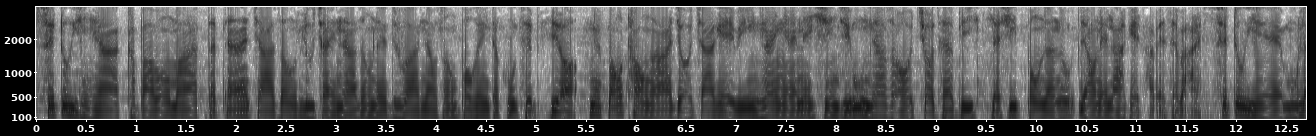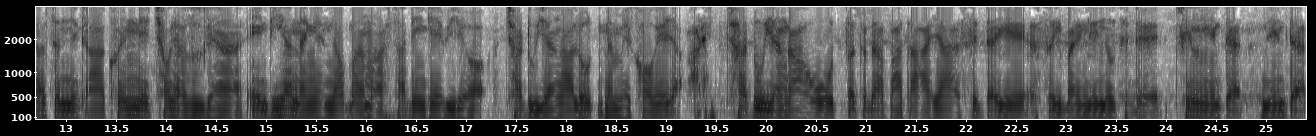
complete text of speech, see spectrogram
စစ်တူရင်ကကဘာပေါ်မှာတက်တန်းအကြဆုံးလူကြိုက်များဆုံးနဲ့ဒူဟာညောင်ဆုံးပုံကိန်းတစ်ခုဖြစ်ပြီးတော့နှစ်ပေါင်း1500ကျော်ကြာခဲ့ပြီးနိုင်ငံနဲ့ယဉ်ကျေးမှုများစွာကိုကြော်ထပ်ပြီးလက်ရှိပုံစံတို့ပြောင်းလဲလာခဲ့တာပဲဖြစ်ပါတယ်စစ်တူရင်ရဲ့မူလစနစ်ကခရစ်နှစ်600စုခန့်ကအိန္ဒိယနိုင်ငံမြောက်ပိုင်းမှာစတင်ခဲ့ပြီးတော့ချာတူယန်ဂါလို့နာမည်ခေါ်ခဲ့ကြပါတယ်ချာတူယန်ဂါကိုတက္ကသဘာသာအရစစ်တပ်ရဲ့အစိပ်ပိုင်းလေးမျိုးဖြစ်တဲ့ချင်းလျင်တပ်နင်းတပ်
